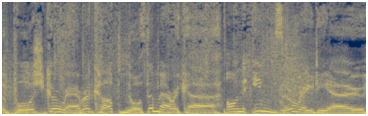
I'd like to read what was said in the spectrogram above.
The Porsche Carrera Cup North America on IMSA Radio.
